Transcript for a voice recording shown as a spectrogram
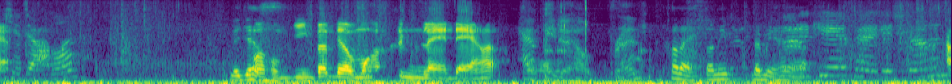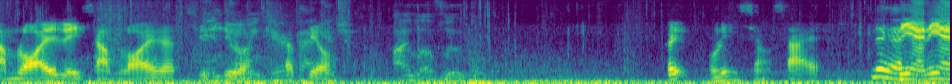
อะ You darling. เดี๋ยวจะพอผมยิงแป๊บเดียวมันก็ขึ้นแรงแดงแล้ว Happy to help, friend. เท่าไหร่ตอนนี้ดาเมจเท่าไหร่ Got a อะ care package coming. สามร้อยเลยสามร้อยก็ชิว Incoming ๆ care แป๊บเดียว package. I love loot. เฮ้ยผมได้ยินเสียงซ้าย เนี่ยไงนี่ไงนี่ไง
